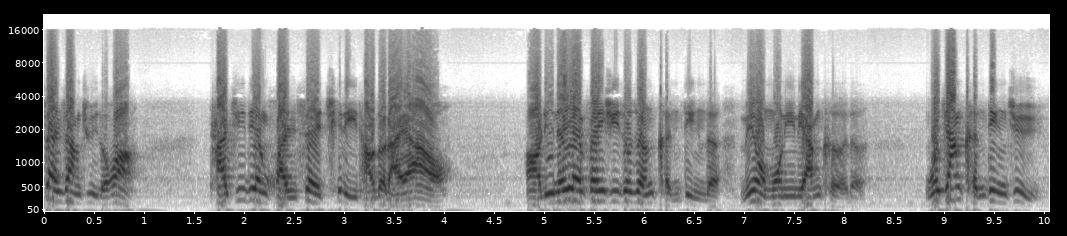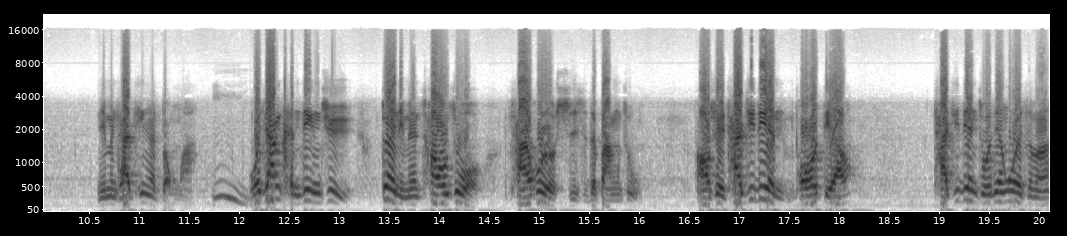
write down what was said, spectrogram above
站上去的话，台积电反射七里桃的来啊哦，啊，林和彦分析都是很肯定的，没有模棱两可的。我讲肯定句，你们才听得懂嘛。嗯。我讲肯定句，对你们操作才会有实质的帮助。啊，所以台积电破掉，台积电昨天为什么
